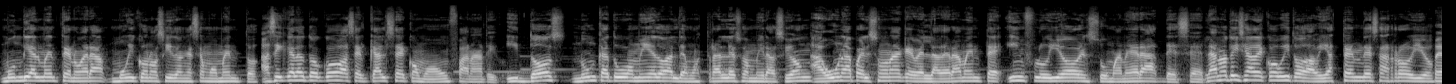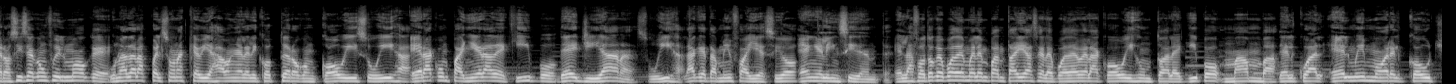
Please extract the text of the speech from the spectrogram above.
mundialmente no era muy conocido en ese momento. Así que le tocó acercarse como un fanático. Y dos, nunca tuvo miedo al demostrarle su admiración a una persona que verdaderamente influyó en su manera de ser. La noticia de Kobe todavía está en desarrollo, pero sí se confirmó que una de las personas que viajaba en el helicóptero con Kobe y su hija era compañera de equipo de Gianna, su hija, la que también falleció en el incidente. En la foto que pueden ver en pantalla se le puede ver a Kobe junto al equipo Mamba, del cual él mismo era el coach,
